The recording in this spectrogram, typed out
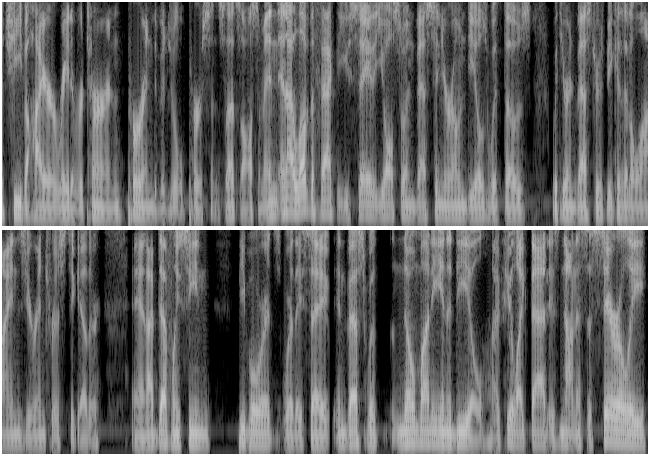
achieve a higher rate of return per individual person. So that's awesome. And and I love the fact that you say that you also invest in your own deals with those with your investors because it aligns your interests together. And I've definitely seen people where it's where they say invest with no money in a deal. I feel like that is not necessarily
